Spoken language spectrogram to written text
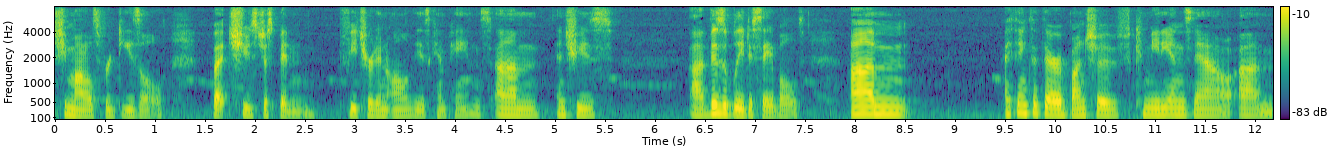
she models for Diesel, but she's just been featured in all of these campaigns um, and she's uh, visibly disabled. Um, I think that there are a bunch of comedians now um,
